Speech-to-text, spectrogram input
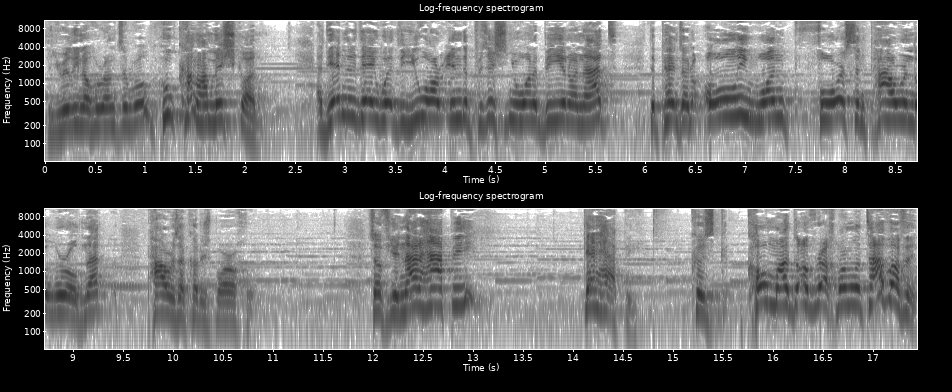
Do you really know who runs the world? Who come Hamishkan? At the end of the day, whether you are in the position you want to be in or not, depends on only one force and power in the world, not powers HaKadosh Baruch Hu. So if you're not happy, get happy. Because kol ma d'avid Rachmana l'tav avid.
